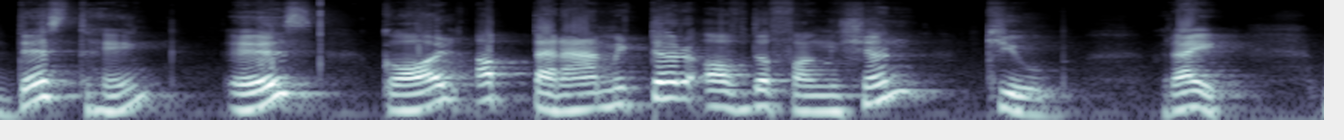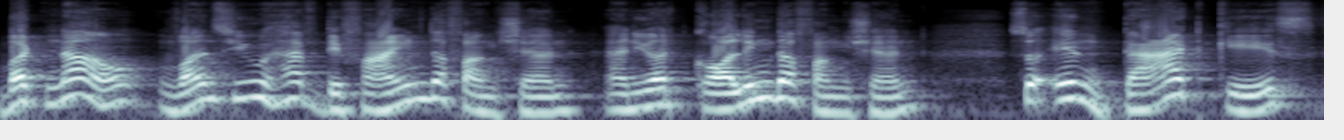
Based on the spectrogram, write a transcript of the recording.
this thing is called a parameter of the function cube, right? But now once you have defined the function and you are calling the function, so in that case,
